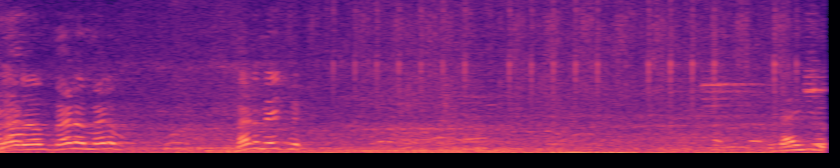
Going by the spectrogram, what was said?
मॅडम मॅडम मॅडम मॅडम एक मिनिट थँक्यू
